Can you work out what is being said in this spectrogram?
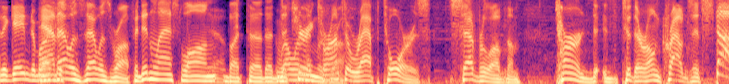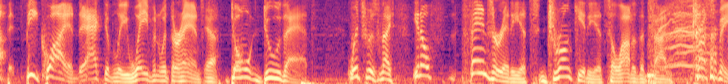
the game, DeMarcus. Yeah, that was that was rough. It didn't last long, but uh, the, the well, cheering the was Toronto rough. Raptors, several of them, turned to their own crowd and said, Stop it, be quiet, actively waving with their hands. Yeah. Don't do that. Which was nice. You know, f- fans are idiots, drunk idiots a lot of the time. Trust me,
